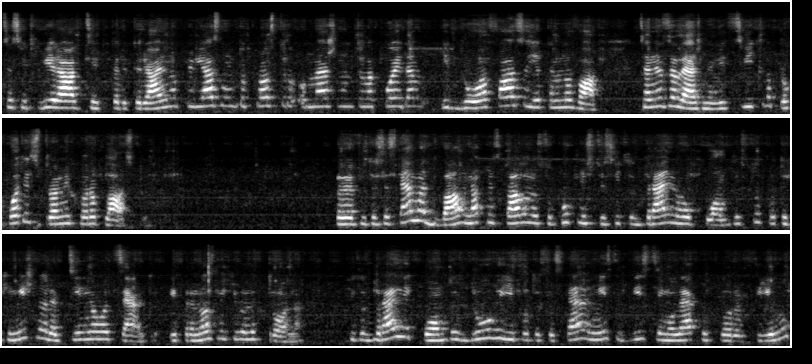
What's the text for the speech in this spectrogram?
це світлові реакції територіально прив'язані до простору обмеженим телакоїдом. І друга фаза є темнова. Це незалежно від світла, проходить в стромі хлоропласту. Е, Фотосистема 2 вона представлена сукупністю світлозбирального комплексу фотохімічно-реакційного центру і переносників електрона. Світлозбиральний комплекс другої фотосистеми містить 200 молекул хлорофілу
